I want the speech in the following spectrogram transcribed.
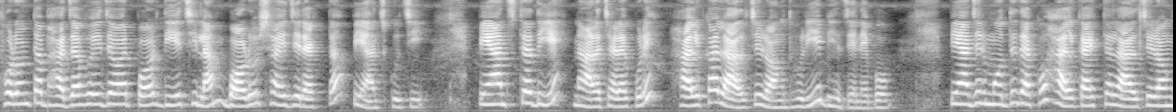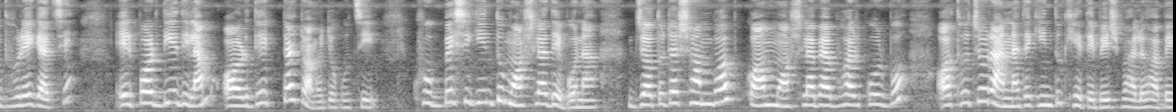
ফোড়নটা ভাজা হয়ে যাওয়ার পর দিয়েছিলাম বড় সাইজের একটা পেঁয়াজ কুচি। পেঁয়াজটা দিয়ে নাড়াচাড়া করে হালকা লালচে রং ধরিয়ে ভেজে নেব। পেঁয়াজের মধ্যে দেখো হালকা একটা লালচে রং ধরে গেছে। এরপর দিয়ে দিলাম অর্ধেকটা টমেটো কুচি। খুব বেশি কিন্তু মশলা দেব না। যতটা সম্ভব কম মশলা ব্যবহার করব, অথচ রান্নাটা কিন্তু খেতে বেশ ভালো হবে।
